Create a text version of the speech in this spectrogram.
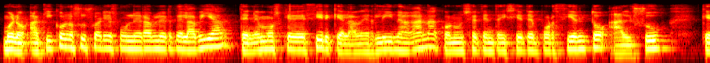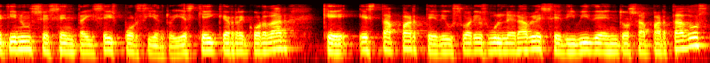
Bueno, aquí con los usuarios vulnerables de la vía tenemos que decir que la berlina gana con un 77% al sub que tiene un 66%. Y es que hay que recordar que esta parte de usuarios vulnerables se divide en dos apartados.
